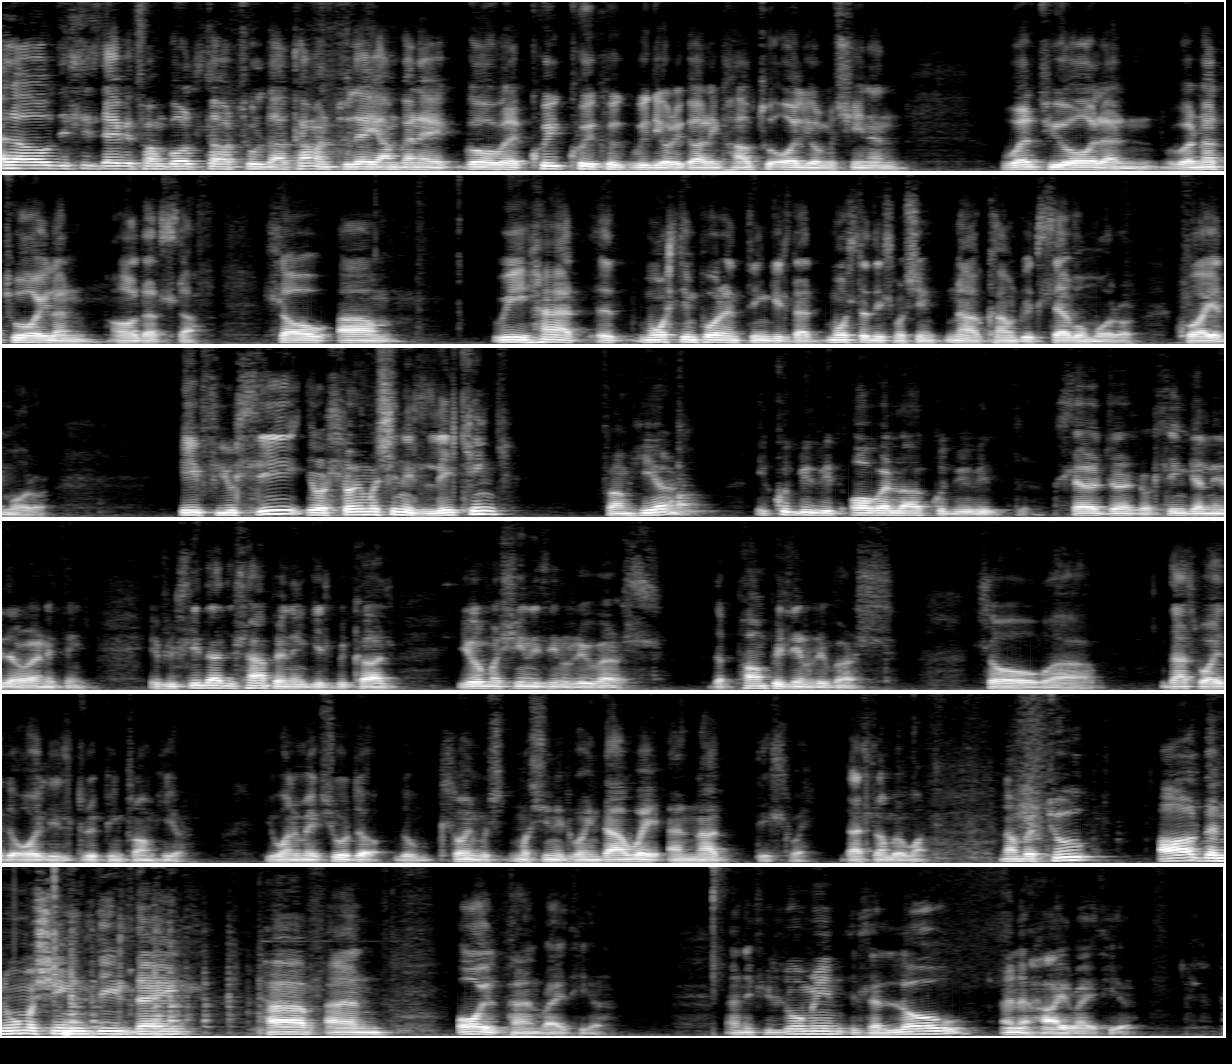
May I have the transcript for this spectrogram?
Hello, this is David from goldstartool.com and today I'm gonna go over a quick, quick, quick video regarding how to oil your machine and where to oil and where not to oil and all that stuff. So um, we had, uh, most important thing is that most of these machines now come with servo motor, quiet motor. If you see your sewing machine is leaking from here, it could be with overlock, could be with serger or single needle or anything. If you see that is happening, it's because your machine is in reverse. The pump is in reverse. So uh, that's why the oil is dripping from here. You want to make sure the, the sewing machine is going that way and not this way. That's number one. Number two, all the new machines these days have an oil pan right here. And if you zoom in, it's a low and a high right here.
